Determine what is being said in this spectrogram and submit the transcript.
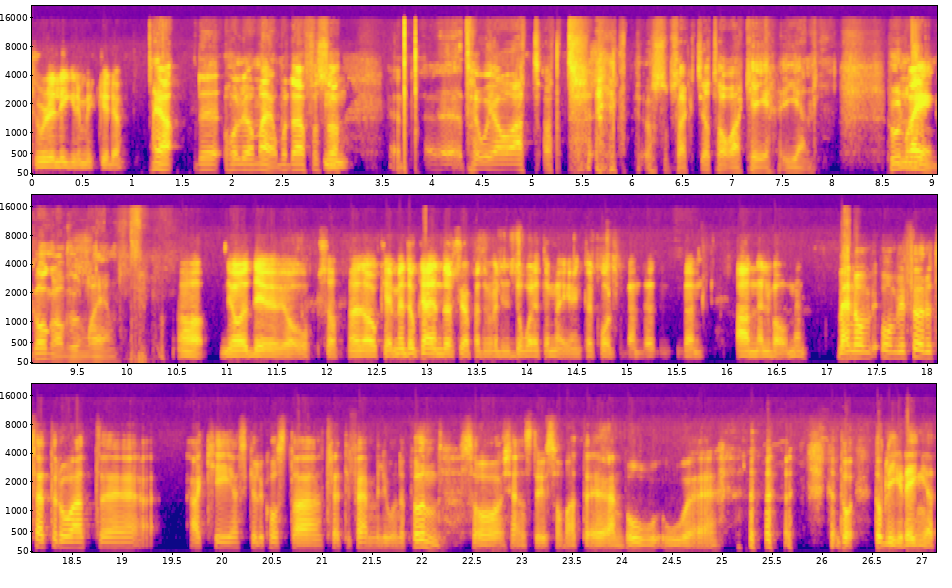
tror det ligger mycket i det. Ja, det håller jag med om och därför så mm. äh, tror jag att, att som sagt, jag tar Ake igen. 101 mm. gånger av 101. Ja, ja, det gör jag också. Men okej, okay, men då kan jag ändå köpa att det var lite dåligt av mig. Jag inte har koll på vem, det, vem Annel var. Men, men om, om vi förutsätter då att eh, Ake skulle kosta 35 miljoner pund så känns det ju som att det är ändå o, då, då, blir det inget.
